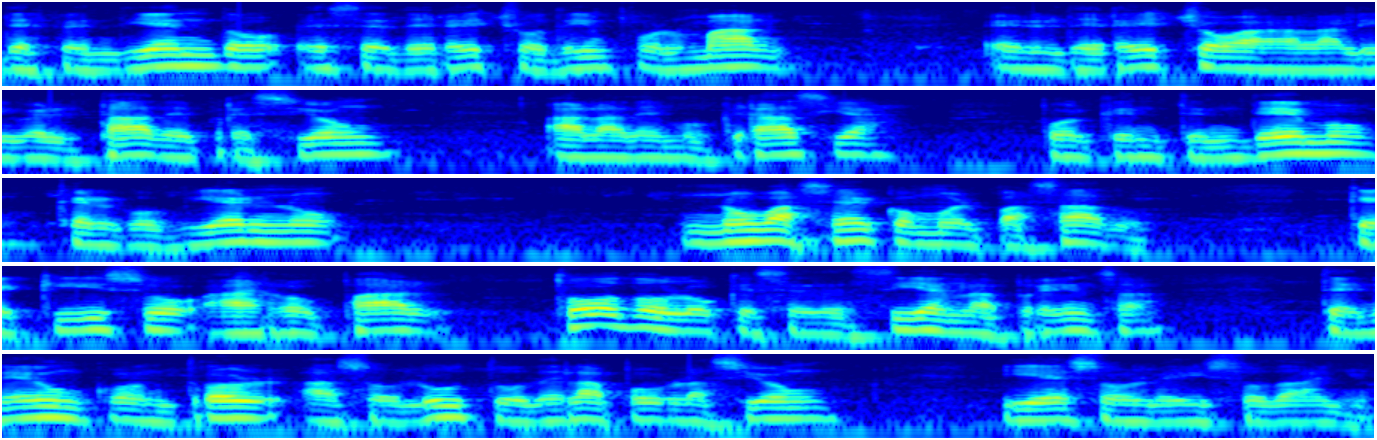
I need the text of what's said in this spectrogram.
defendiendo ese derecho de informar, el derecho a la libertad de expresión, a la democracia, porque entendemos que el gobierno no va a ser como el pasado, que quiso arropar todo lo que se decía en la prensa, tener un control absoluto de la población y eso le hizo daño.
